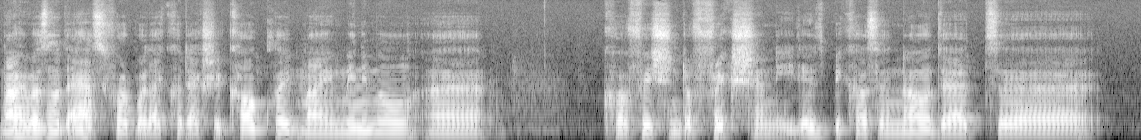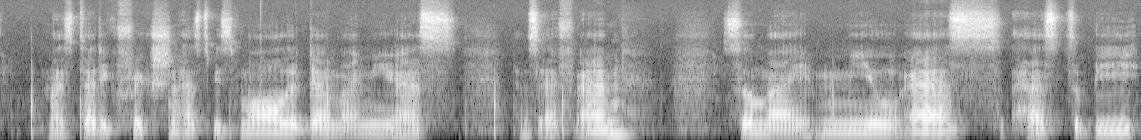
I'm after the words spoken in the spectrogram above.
now it was not asked for but I could actually calculate my minimal uh, coefficient of friction needed because I know that uh, my static friction has to be smaller than my mu s times Fn. So my mu s has to be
